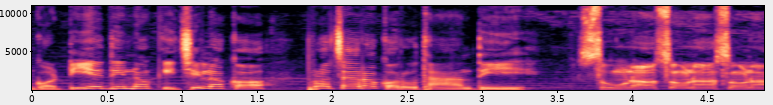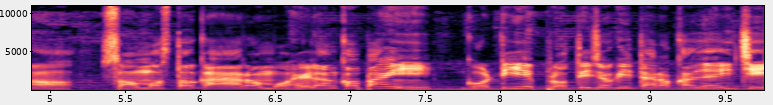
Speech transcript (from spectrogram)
ଗୋଟିଏ ଦିନ କିଛି ଲୋକ ପ୍ରଚାର କରୁଥାନ୍ତି ଶୁଣ ଶୁଣ ଶୁଣ। ସମସ୍ତ ଗାଁର ମହିଳାଙ୍କ ପାଇଁ ଗୋଟିଏ ପ୍ରତିଯୋଗିତା ରଖାଯାଇଛି।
